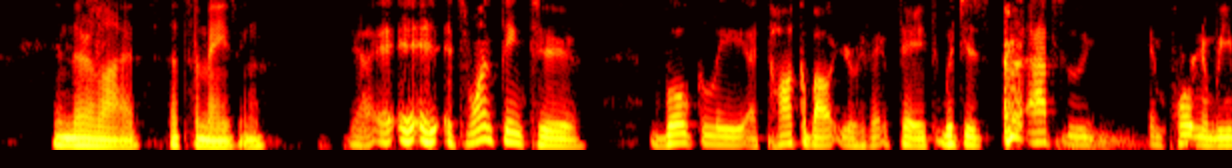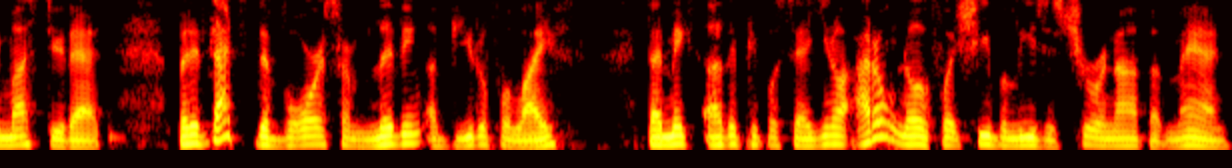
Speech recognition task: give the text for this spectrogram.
in their lives. That's amazing. Yeah, it, it, it's one thing to vocally uh, talk about your faith, which is absolutely important, and we must do that. But if that's divorced from living a beautiful life, that makes other people say, you know, I don't know if what she believes is true or not, but man,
